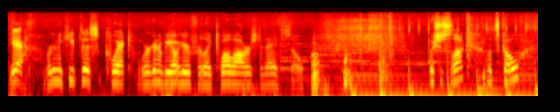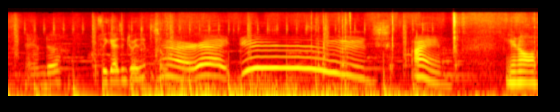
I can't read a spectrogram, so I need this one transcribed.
yeah, we're gonna keep this quick. We're gonna be out here for like 12 hours today, so wish us luck. Let's go, and uh, hopefully you guys enjoy the episode. Alright, dudes. I'm, you know,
